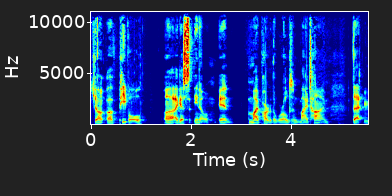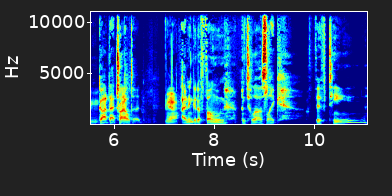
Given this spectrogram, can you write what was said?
young of people uh, i guess you know in my part of the world and my time that mm. got that childhood. Yeah. I didn't get a phone until i was like 15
